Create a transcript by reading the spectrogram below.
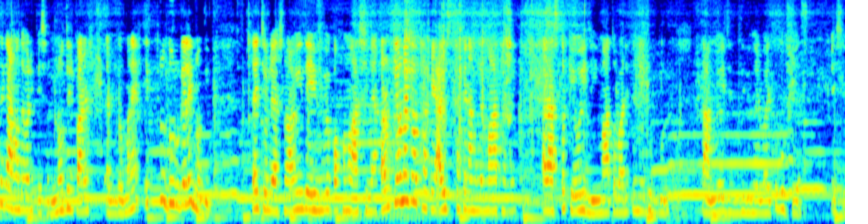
থেকে আমাদের বাড়ি পেছনে, নদীর পাড়ে একদম মানে একটু দূর গেলেই নদী। তাই চলে আসলাম। আমি কিন্তু এইভাবে কখনো আসি না, কারণ কেউ না কেউ থাকে, আয়ুষ থাকে, না হলে মা থাকে। আর আজ তো কেউই নেই, মা তো বাড়িতে নিয়ে ঢুকবো তা আমি ওই যে দিদি ভাইয়ের বাড়িতে বসে আছি, এসে।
